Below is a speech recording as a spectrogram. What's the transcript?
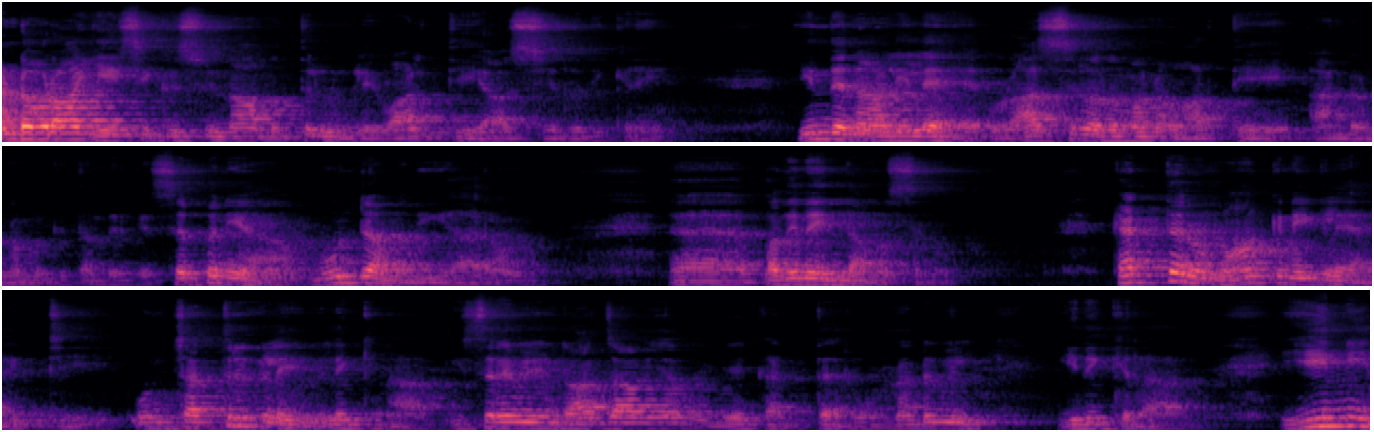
ஆண்டவராக இயேசு கிறிஸ்து நாமத்தில் உங்களை வாழ்த்தி ஆசீர்வதிக்கிறேன். இந்த நாளில் ஒரு ஆசீர்வாதமான வார்த்தையை ஆண்டவர் நமக்கு தந்திருக்கு செப்பனியா மூன்றாம் அதிகாரம் பதினைந்தாம் வசனம். கர்த்தர் உன் ஆக்கினைகளை அகற்றி உன் சத்துருக்களை விலக்கினார். இஸ்ரவேலின் ராஜாவிய கர்த்தர் உன் நடுவில் இருக்கிறார். இனி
